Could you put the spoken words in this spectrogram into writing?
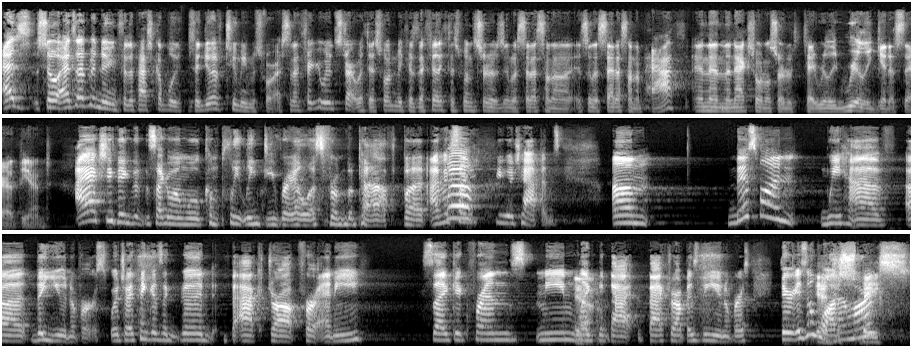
As so as I've been doing for the past couple weeks, I do have two memes for us, and I figured we'd start with this one because I feel like this one sort of is going to set us on a it's going to set us on a path, and then the next one will sort of say, really really get us there at the end. I actually think that the second one will completely derail us from the path, but I'm excited Well- to see which happens. Um, this one we have uh, the universe, which I think is a good backdrop for any psychic friends meme. Like the back backdrop is the universe. There is a Yeah, watermark. space.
